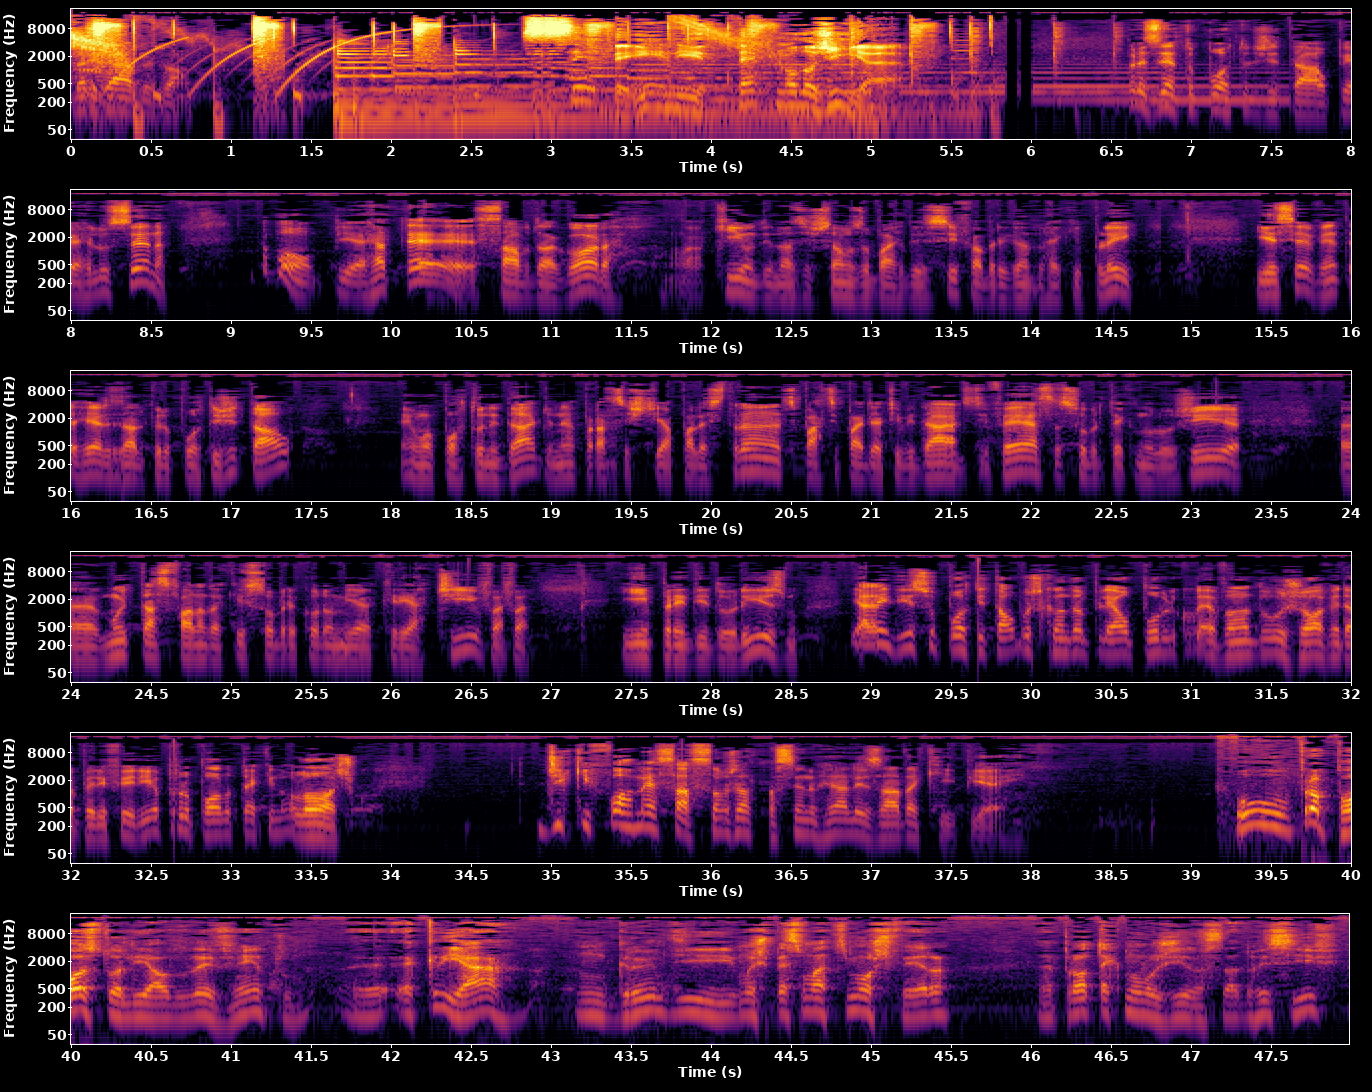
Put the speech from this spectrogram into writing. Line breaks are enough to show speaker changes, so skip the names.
Obrigado, João.
CBN Tecnologia.
Presidente do Porto Digital, Pierre Lucena. Bom, Pierre, até sábado agora, aqui onde nós estamos, no bairro do Recife, abrigando o RecPlay, e esse evento é realizado pelo Porto Digital, é uma oportunidade né, para assistir a palestrantes, participar de atividades diversas sobre tecnologia. É, muito está se falando aqui sobre economia criativa e empreendedorismo. E, além disso, o Porto Digital buscando ampliar o público, levando o jovem da periferia para o polo tecnológico. De que forma essa ação já está sendo realizada aqui, Pierre?
O propósito ali, Aldo, do evento é, é criar um grande, uma espécie de uma atmosfera né, pró-tecnologia na cidade do Recife,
